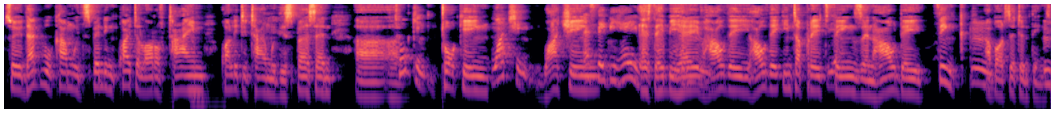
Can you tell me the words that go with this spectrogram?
So that will come with spending quite a lot of time, quality time with this person, uh, uh, Talking, talking, watching watching as they behave. as they behave, how they how they interpret things, and how they think about certain things.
